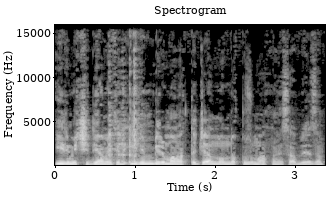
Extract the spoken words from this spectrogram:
22 diametr 21 manatda gəlin 19 manatdan hesablayacağam.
